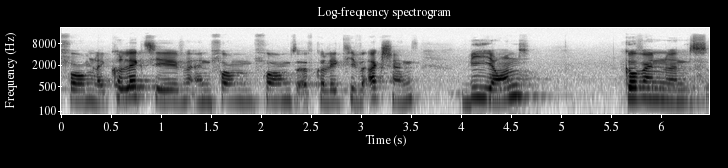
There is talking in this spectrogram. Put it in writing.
form like collective and form forms of collective actions beyond governance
